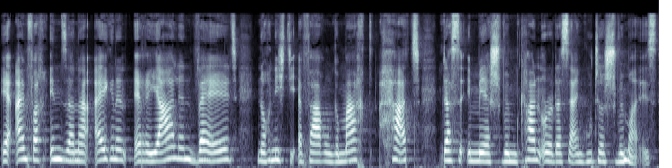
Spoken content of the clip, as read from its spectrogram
er einfach in seiner eigenen realen Welt noch nicht die Erfahrung gemacht hat, dass er im Meer schwimmen kann oder dass er ein guter Schwimmer ist.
